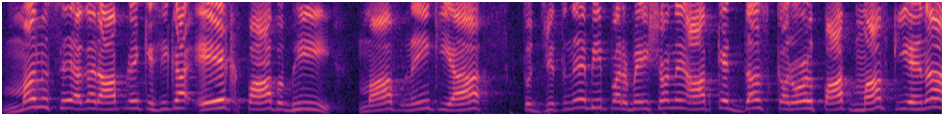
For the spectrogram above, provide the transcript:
मन से अगर आपने किसी का एक पाप भी माफ़ नहीं किया तो जितने भी परमेश्वर ने आपके दस करोड़ पाप माफ़ किए हैं ना,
